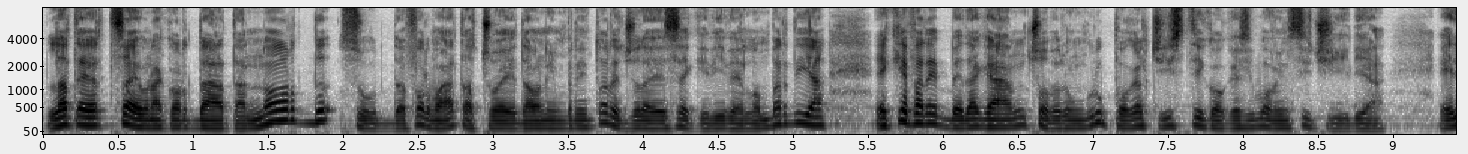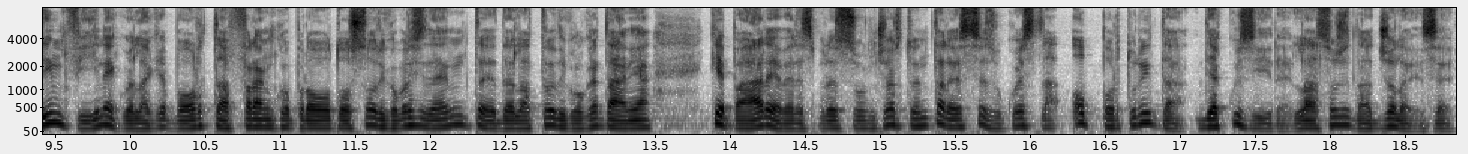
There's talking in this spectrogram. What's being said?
La terza è una cordata nord-sud, formata cioè da un imprenditore gelese che vive in Lombardia e che farebbe da gancio per un gruppo calcistico che si muove in Sicilia. Ed infine quella che porta Franco Proto, storico presidente dell'Atletico Catania, che pare aver espresso un certo interesse su questa opportunità di acquisire la società gelese.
